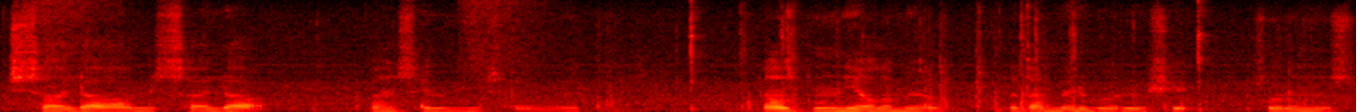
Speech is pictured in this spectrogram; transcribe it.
Mesela mesela ben seviyorum seviyorum. Yalnız bunu niye alamıyorum? Neden beni böyle bir şey soramıyorsun?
